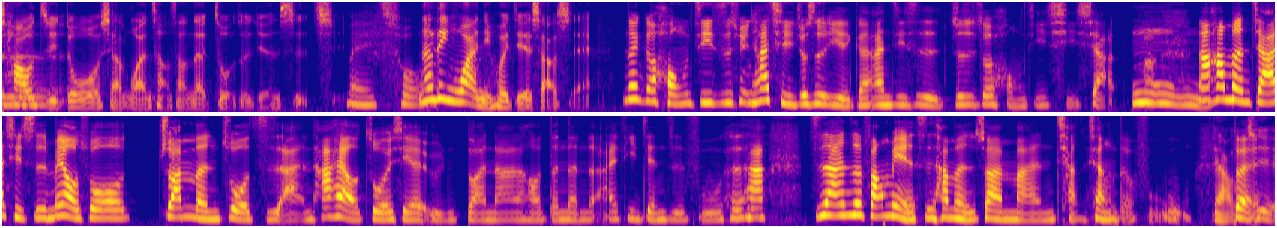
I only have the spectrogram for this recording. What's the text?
超级多相关厂商在做这件事情。没错。那另外你会介绍谁？那个宏基资讯，它其实就是也跟安基是就是就是宏基旗下的嘛。嗯那他们家其实没有说专门做治安，他还有做一些云端啊，然后等等的 IT 兼职服务。可是他治安这方面也是他们算蛮强项的服务。对了解，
